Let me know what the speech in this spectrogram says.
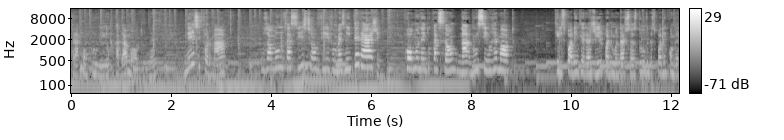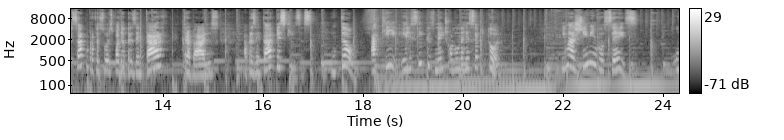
para concluir cada módulo, né? Nesse formato, os alunos assistem ao vivo, mas não interagem, como na educação, na, no ensino remoto, que eles podem interagir, podem mandar suas dúvidas, podem conversar com professores, podem apresentar trabalhos, apresentar pesquisas. Então, aqui ele simplesmente o aluno é receptor. Imaginem vocês o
